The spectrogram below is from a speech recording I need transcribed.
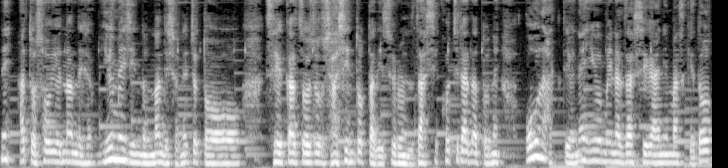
ね、あとそういう、なんでしょう、有名人のなんでしょうね、ちょっと、生活をちょっと写真撮ったりする雑誌、こちらだとね、 Hola っていうね、有名な雑誌がありますけど、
